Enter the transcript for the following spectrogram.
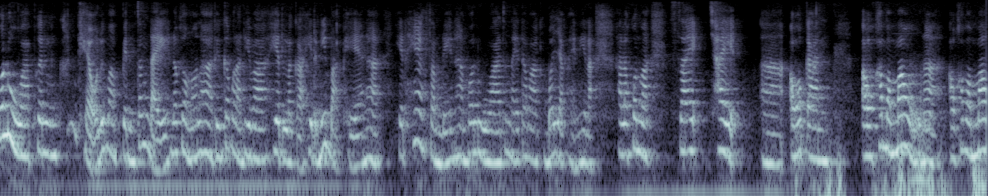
บ่รู้ว่าเพิ่นขั้นแขวหรือว่าเป็นจังใดนะพี่น้องเนาะนะคะถึงกับขนาดที่ว่าเฮ็ดแล้วก็เฮ็ดให้มีบาดแผลนะคะเฮ็ดแห้งสำเร็จนะคะบ่รู้ว่าจังไดแต่ว่าก็บ่อยากให้นี่ล่ะหาละคนว่าใช้ใช้อ่าเอาการ เอาเข้ามาเมานะเอาเข้ามาเมา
